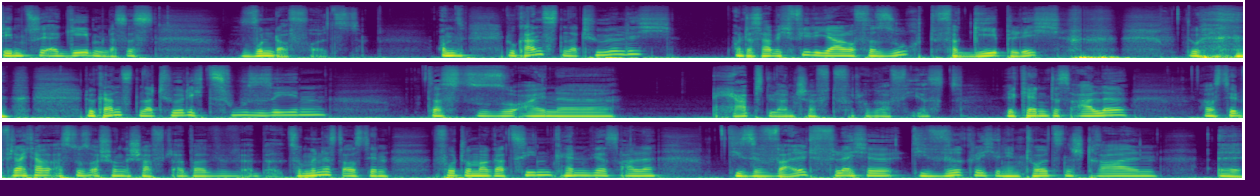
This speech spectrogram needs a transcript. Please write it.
dem zu ergeben. Das ist wundervollst. Und du kannst natürlich, und das habe ich viele Jahre versucht, vergeblich, du, du kannst natürlich zusehen, dass du so eine Herbstlandschaft fotografierst. Wir kennen das alle aus den, vielleicht hast du es auch schon geschafft, aber zumindest aus den Fotomagazinen kennen wir es alle. Diese Waldfläche, die wirklich in den tollsten Strahlen, äh,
